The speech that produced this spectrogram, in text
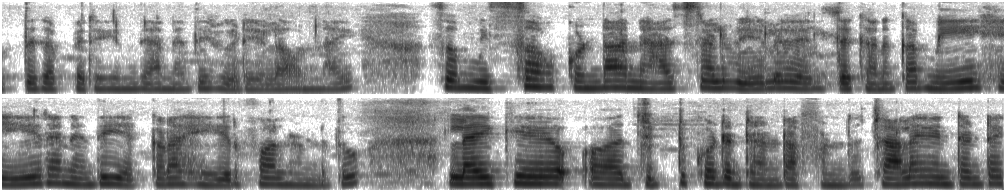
ఒత్తిగా పెరిగింది అనేది వీడియోలో ఉన్నాయి. సో మిస్ అవ్వకుండా న్యాచురల్ వేలో వెళ్తే కనుక మీ హెయిర్ అనేది ఎక్కడ హెయిర్ ఫాల్ ఉండదు. లైక్ జుట్టు కూడా డండ్రఫ్ ఉండదు. చాలా ఏంటంటే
